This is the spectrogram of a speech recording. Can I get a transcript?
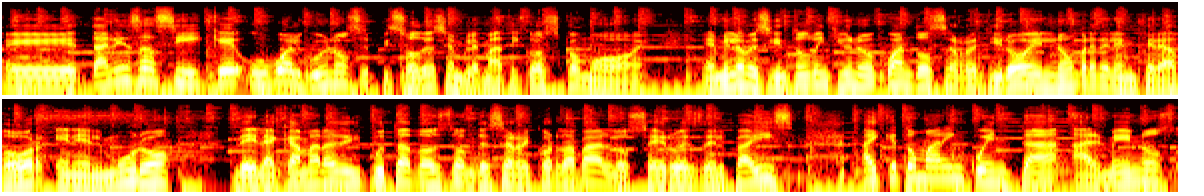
Eh, tan es así que hubo algunos episodios emblemáticos como en 1921 cuando se retiró el nombre del emperador en el muro de la Cámara de Diputados donde se recordaba a los héroes del país. Hay que tomar en cuenta al menos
